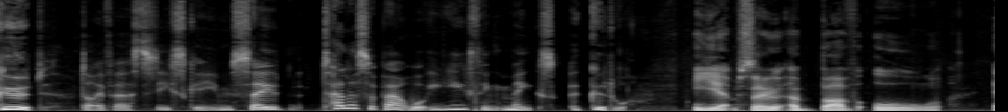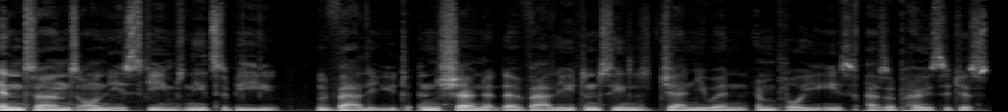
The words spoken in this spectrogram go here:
good diversity schemes. So tell us about what you think makes a good one. Yep. So above all, interns on these schemes need to be valued and shown that they're valued and seen as genuine employees as opposed to just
